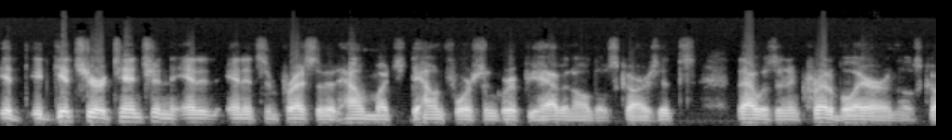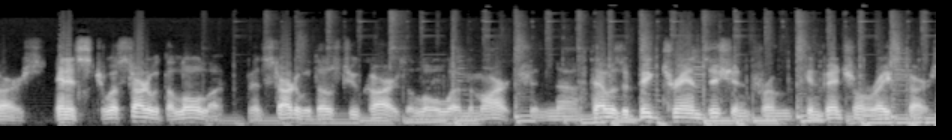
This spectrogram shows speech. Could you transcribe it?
it it gets your attention, and it, and it's impressive at how much downforce and grip you have in all those cars. It's that was an incredible era in those cars. And it's what started with the Lola. It started with those two cars, the Lola and the March, and uh, that was a big transition from conventional race cars.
